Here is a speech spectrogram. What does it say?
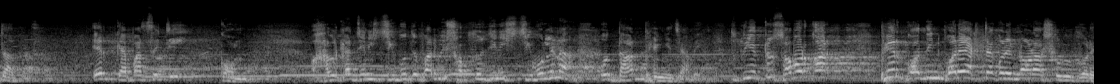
দাঁত। এর ক্যাপাসিটি কম। হালকা জিনিস চিবোতে পারবি, শক্ত জিনিস চিবোলে না, ও দাঁত ভেঙে যাবে। তো তুই একটু সবর কর। ফের কদিন পরে একটা করে নড়া শুরু করে।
